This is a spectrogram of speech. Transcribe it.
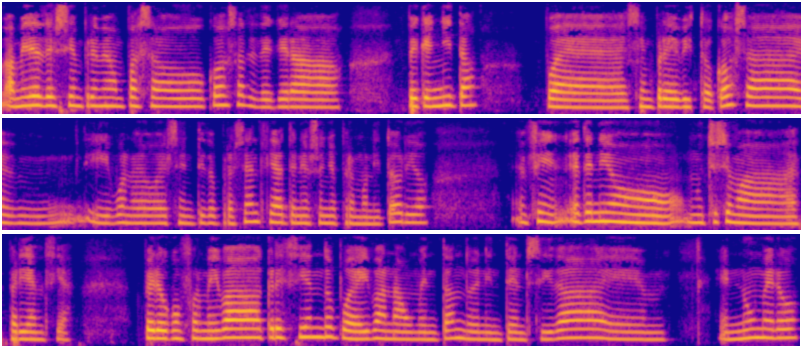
A mí desde siempre me han pasado cosas, desde que era pequeñita, pues siempre he visto cosas em, y bueno, he sentido presencia, he tenido sueños premonitorios, en fin, he tenido muchísimas experiencias, pero conforme iba creciendo, pues iban aumentando en intensidad, en, número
